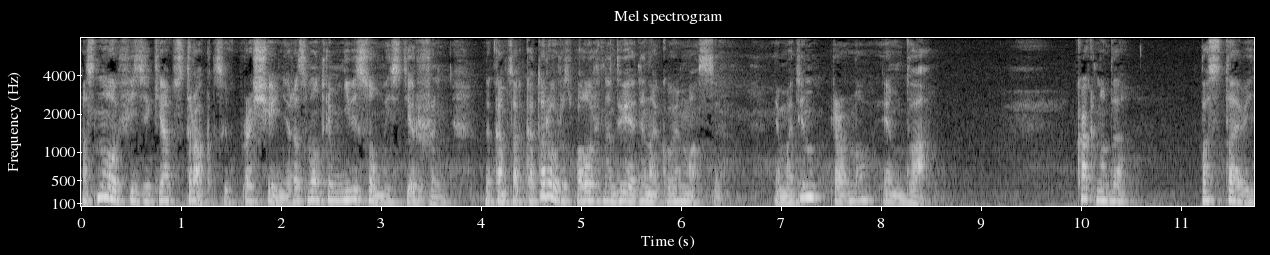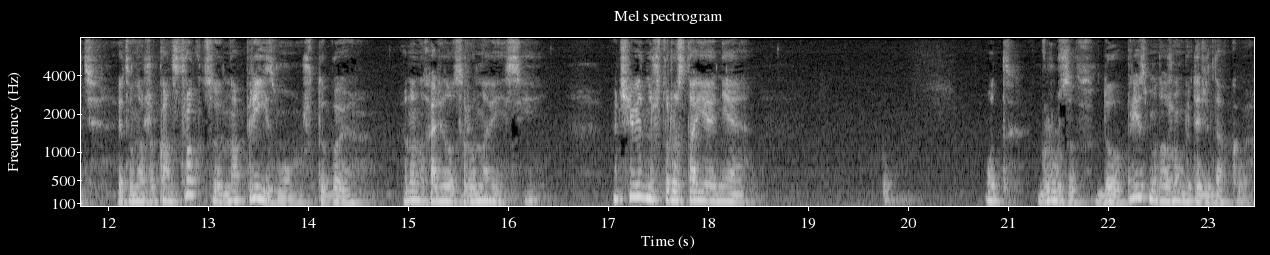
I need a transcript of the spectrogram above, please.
Основа физики абстракции, упрощения. Рассмотрим невесомый стержень, на концах которого расположены две одинаковые массы. М1 равно М2. Как надо поставить эту нашу конструкцию на призму, чтобы она находилась в равновесии? Очевидно, что расстояние от грузов до призмы должно быть одинаковое.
